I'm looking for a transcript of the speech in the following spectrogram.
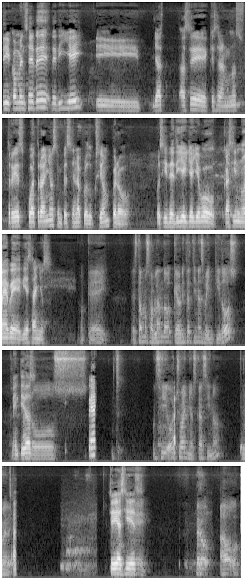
Sí, comencé de, de DJ y ya hace, que serán unos 3, 4 años empecé en la producción, pero pues sí, de DJ ya llevo casi 9, 10 años. Ok. Estamos hablando que ahorita tienes 22. A 22. los... Ve- Sí, 8 años casi, ¿no? 9. Ah, Sí, así Ok. es. Pero, ah, ok,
